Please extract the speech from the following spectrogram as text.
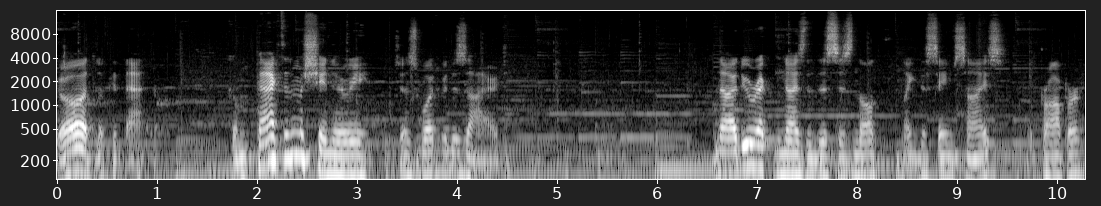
Good, look at that. Compacted machinery, just what we desired. Now I do recognize that this is not like the same size, or proper,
